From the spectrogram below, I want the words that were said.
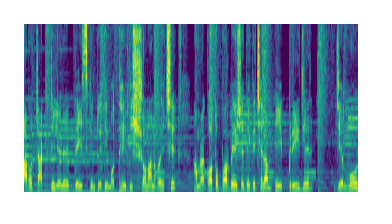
আরও চারটি লেনের ব্রিজ কিন্তু ইতিমধ্যেই দৃশ্যমান হয়েছে। আমরা গত পর্বে এসে দেখেছিলাম এই ব্রিজের যে মূল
